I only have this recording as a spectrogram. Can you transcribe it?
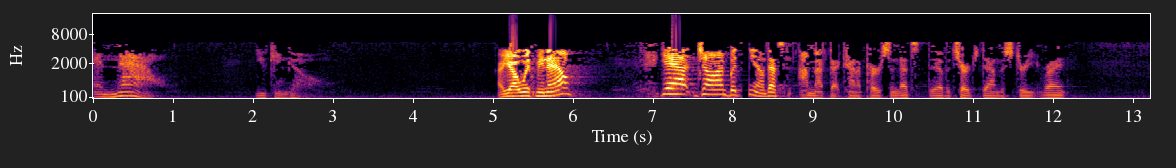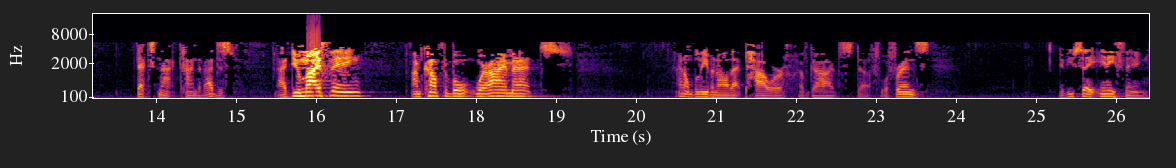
and now you can go. Are y'all with me now? Yeah, John, but you know, that's I'm not that kind of person. That's the other church down the street, right? That's not kind of I just I do my thing. I'm comfortable where I'm at. I don't believe in all that power of God stuff. Well, friends, if you say anything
